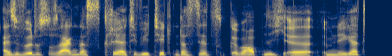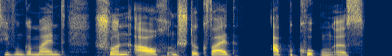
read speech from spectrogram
Also würdest du sagen, dass Kreativität, und das ist jetzt überhaupt nicht äh, im Negativen gemeint, schon auch ein Stück weit abgucken ist?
